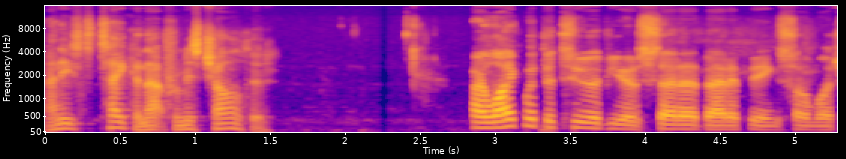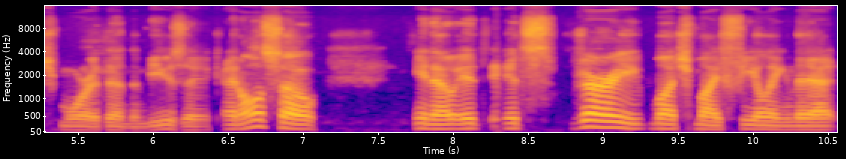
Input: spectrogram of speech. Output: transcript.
and he's taken that from his childhood I like what the two of you have said about it being so much more than the music, and also, you know, it, it's very much my feeling that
